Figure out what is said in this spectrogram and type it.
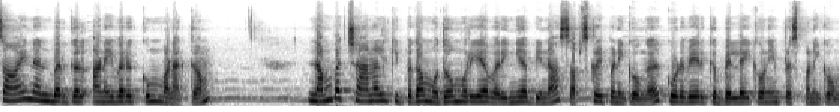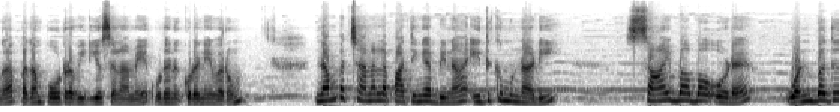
சாய் நண்பர்கள் அனைவருக்கும் வணக்கம். நம்ம சேனலுக்கு இப்போ தான் முத முறையாக வரீங்க அப்படின்னா சப்ஸ்கிரைப் பண்ணிக்கோங்க. கூடவே இருக்க பெல் ஐக்கோனையும் ப்ரெஸ் பண்ணிக்கோங்க. அப்போ தான் போடுற வீடியோஸ் எல்லாமே உடனுக்குடனே வரும். நம்ம சேனலில் பார்த்தீங்க அப்படின்னா இதுக்கு முன்னாடி சாய்பாபாவோட ஒன்பது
